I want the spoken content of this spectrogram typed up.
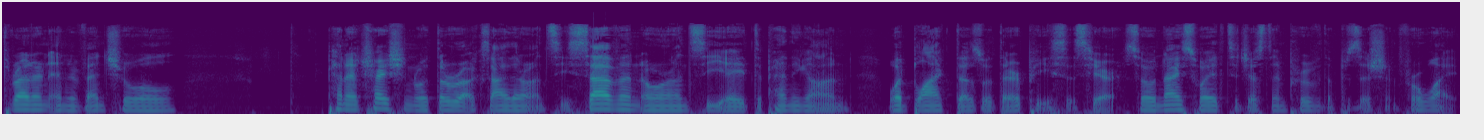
threaten an eventual penetration with the rooks, either on c7 or on c8, depending on what black does with their pieces here. So a nice way to just improve the position for white.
